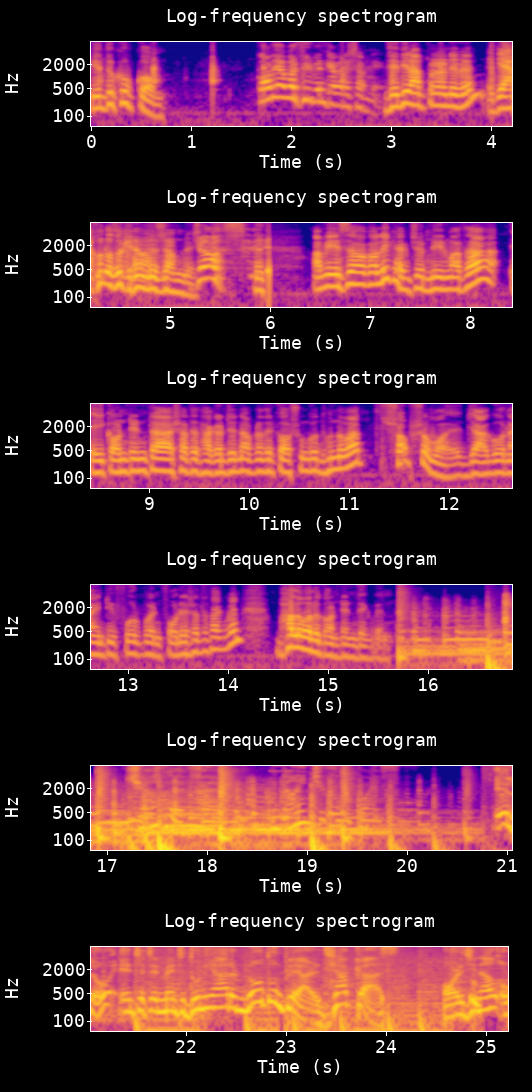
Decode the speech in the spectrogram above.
কিন্তু খুব কম। কবে আবার ফিরবেন ক্যামেরার সামনে? যেদিন আপনারা নেবেন যে এখনও তো ক্যামেরার সামনে। জস আমি এসে হকলিক একজন নির্মাতা। এই কন্টেন্টটা সাথে থাকার জন্য আপনাদেরকে অসংখ্য ধন্যবাদ। সব সময় জাগো নাইনটি ফোর পয়েন্ট ফোরের সাথে থাকবেন ভালো ভালো কন্টেন্ট দেখবেন। Jungle FM 94.4 এলো এন্টারটেনমেন্ট দুনিয়ার নতুন প্লেয়ার ঝাক্কাস। অরিজিনাল ও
